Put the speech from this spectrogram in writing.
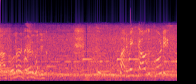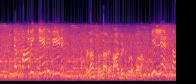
நான் சொல்றத கேளு விஜய் பறவைக்காவது கூடி இந்த பாவிக்கு ஏது வீடு. அப்படிலாம் சொல்லாத வா வீட்டுக்குள்ள போலாம். இல்ல அத்தா.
